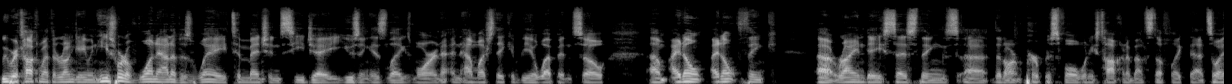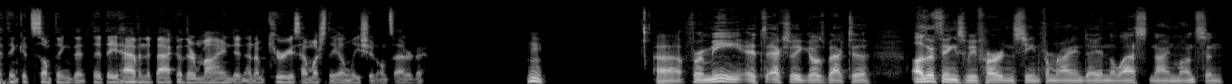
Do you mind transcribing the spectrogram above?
we were talking about the run game, and he sort of went out of his way to mention CJ using his legs more and, and how much they can be a weapon. So um, I don't I don't think uh, Ryan Day says things uh, that aren't purposeful when he's talking about stuff like that. So I think it's something that that they have in the back of their mind, and, and I'm curious how much they unleash it on Saturday. uh, for me, it actually goes back to other things we've heard and seen from Ryan Day in the last nine months, and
